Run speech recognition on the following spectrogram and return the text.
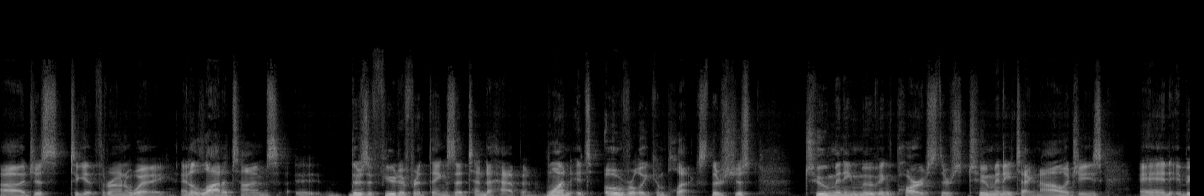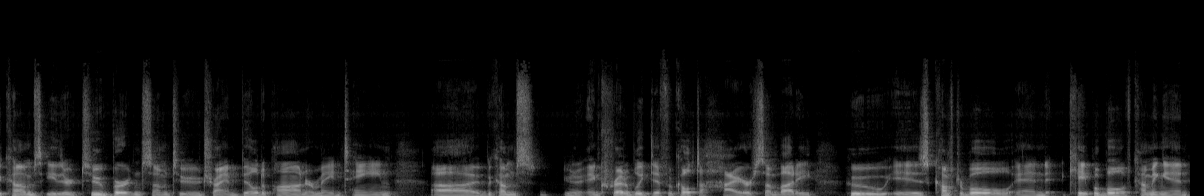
uh, just to get thrown away. And a lot of times, uh, there's a few different things that tend to happen. One, it's overly complex. There's just too many moving parts, there's too many technologies, and it becomes either too burdensome to try and build upon or maintain. Uh, it becomes incredibly difficult to hire somebody who is comfortable and capable of coming in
